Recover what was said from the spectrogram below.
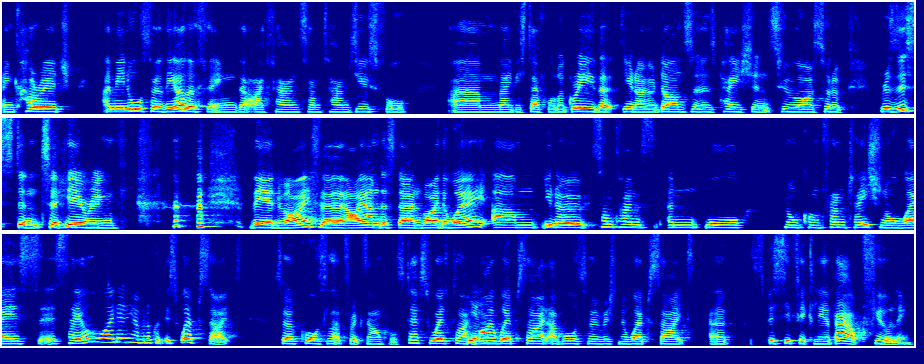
encourage i mean also the other thing that i found sometimes useful um, maybe steph will agree that you know dancers patients who are sort of resistant to hearing the advice uh, i understand by the way um, you know sometimes a more non-confrontational way is, is say oh why don't you have a look at this website so, of course, like for example, Steph's website, yeah. my website, I've also written a website uh, specifically about fueling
